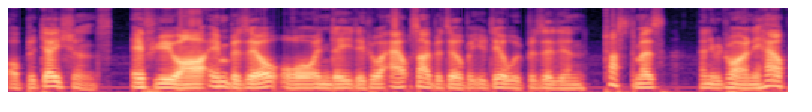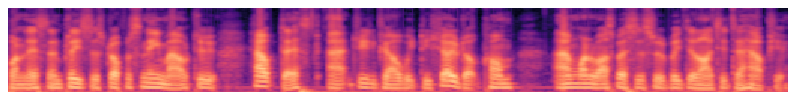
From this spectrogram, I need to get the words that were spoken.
obligations if you are in Brazil, or indeed if you're outside Brazil but you deal with Brazilian customers and you require any help on this, then please just drop us an email to helpdesk at gdprweeklyshow.com and one of our specialists would be delighted to help you.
